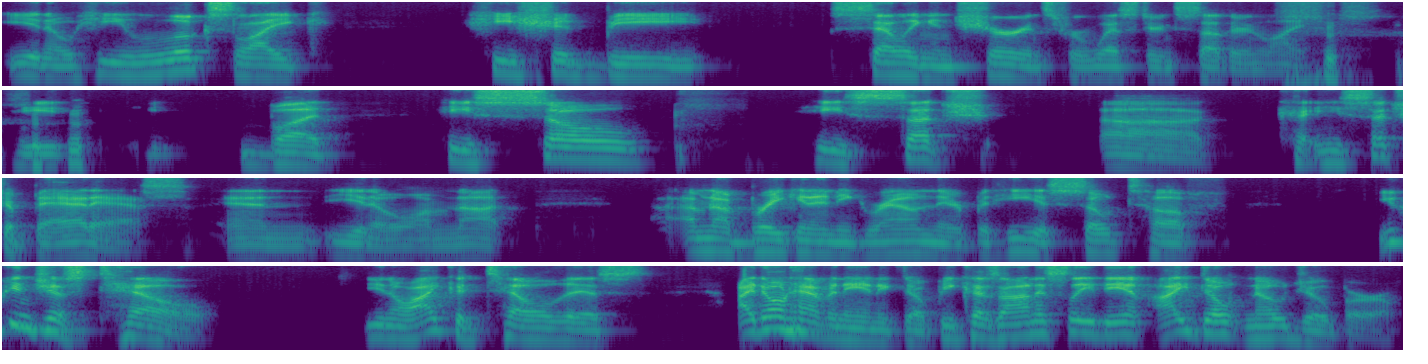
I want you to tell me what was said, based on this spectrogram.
you know, he looks like he should be selling insurance for Western Southern Life. He but he's so he's such uh he's such a badass. And you know i'm not i'm not breaking any ground there but he is so tough. You can just tell you know i could tell this. I don't have an anecdote because honestly dan i don't know joe burrow.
